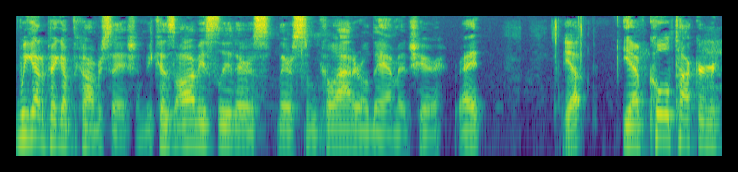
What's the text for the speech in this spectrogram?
we got to pick up the conversation because obviously there's there's some collateral damage here, right? Yep. you have Cole Tucker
